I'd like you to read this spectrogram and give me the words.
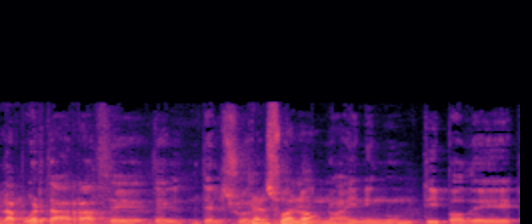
La puerta a ras de- del, del suelo. Del suelo. No hay ningún tipo de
